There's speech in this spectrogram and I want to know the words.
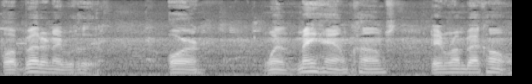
or a better neighborhood. Or when mayhem comes, they run back home.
